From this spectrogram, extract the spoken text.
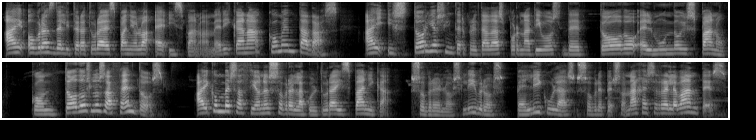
Hay obras de literatura española e hispanoamericana comentadas. Hay historias interpretadas por nativos de todo el mundo hispano, con todos los acentos. Hay conversaciones sobre la cultura hispánica, sobre los libros, películas, sobre personajes relevantes.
